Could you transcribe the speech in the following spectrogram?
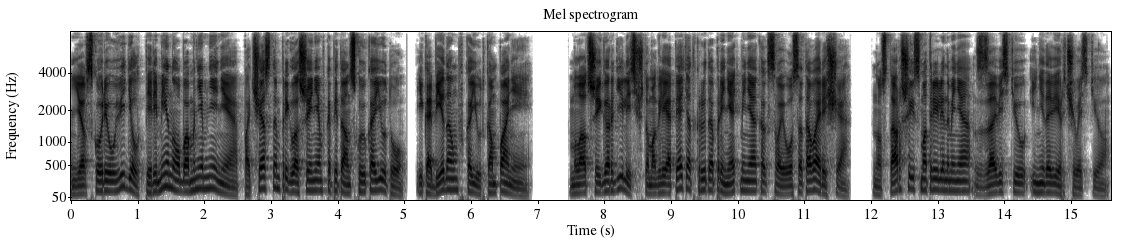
Я вскоре увидел перемену обо мне мнения по частым приглашениям в капитанскую каюту и к обедам в кают-компании. Младшие гордились, что могли опять открыто принять меня как своего сотоварища, но старшие смотрели на меня с завистью и недоверчивостью.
